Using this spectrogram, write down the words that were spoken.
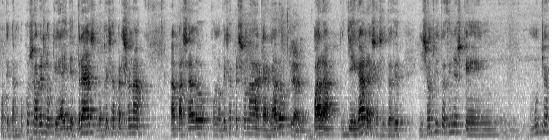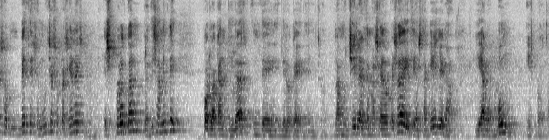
porque tampoco sabes lo que hay detrás, lo que esa persona ha pasado, con lo que esa persona ha cargado claro. para llegar a esa situación. Y son situaciones que muchas veces, en muchas ocasiones, explotan precisamente por la cantidad de, lo que hay dentro. La mochila es demasiado pesada y dice, hasta aquí he llegado. Y hago, ¡boom! y explota.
